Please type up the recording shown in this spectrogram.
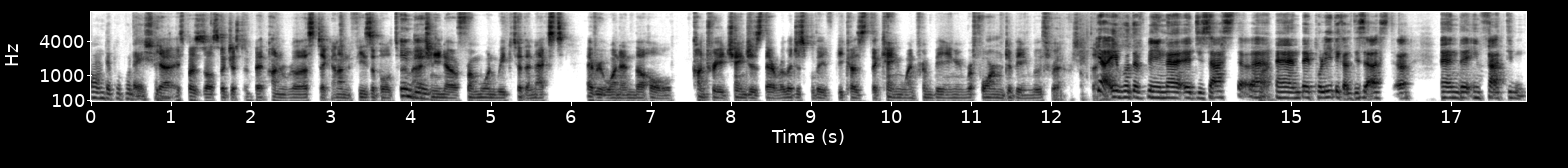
on the population. Yeah, I suppose it's also just a bit unrealistic and unfeasible to Indeed. imagine, you know, from one week to the next, everyone in the whole country changes their religious belief because the king went from being reformed to being Lutheran or something. Yeah, it would have been a, disaster uh, right. and a political disaster. And uh, in fact, in,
